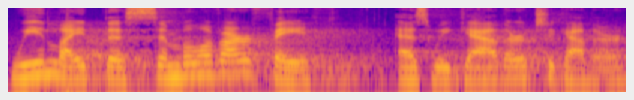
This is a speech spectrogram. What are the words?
We light this symbol of our faith as we gather together.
